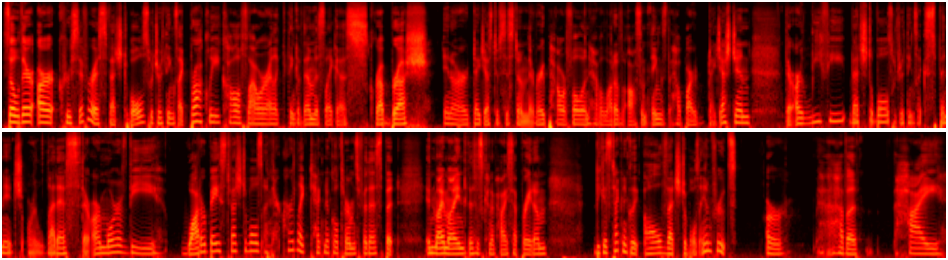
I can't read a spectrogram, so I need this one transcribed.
So there are cruciferous vegetables, which are things like broccoli, cauliflower. I like to think of them as like a scrub brush in our digestive system. They're very powerful and have a lot of awesome things that help our digestion. There are leafy vegetables, which are things like spinach or lettuce. There are more of the water based vegetables, and there are like technical terms for this, but in my mind, this is kind of how I separate them because technically all vegetables and fruits are have a high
